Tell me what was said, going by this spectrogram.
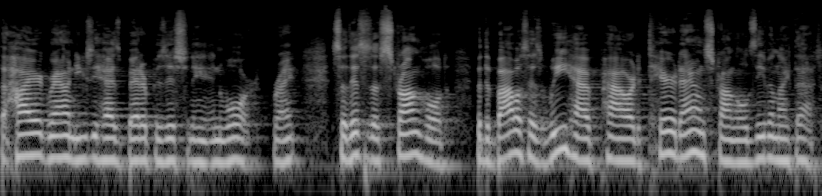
The higher ground usually has better positioning in war, right? So this is a stronghold. But the Bible says we have power to tear down strongholds even like that.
